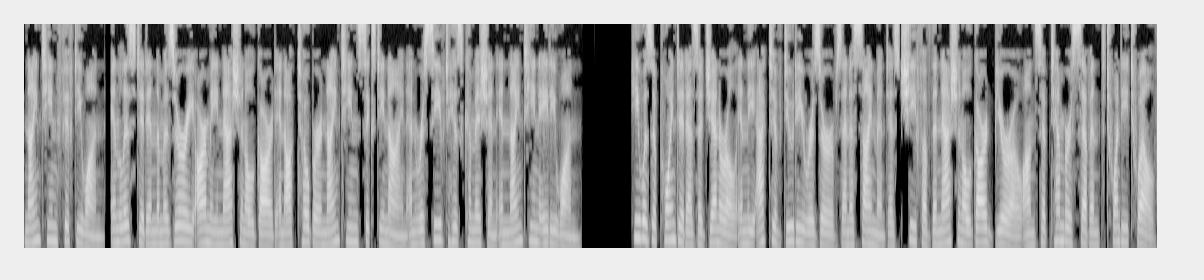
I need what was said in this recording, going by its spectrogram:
1951, enlisted in the Missouri Army National Guard in October 1969 and received his commission in 1981. He was appointed as a general in the active duty reserves and assignment as Chief of the National Guard Bureau on September 7, 2012.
